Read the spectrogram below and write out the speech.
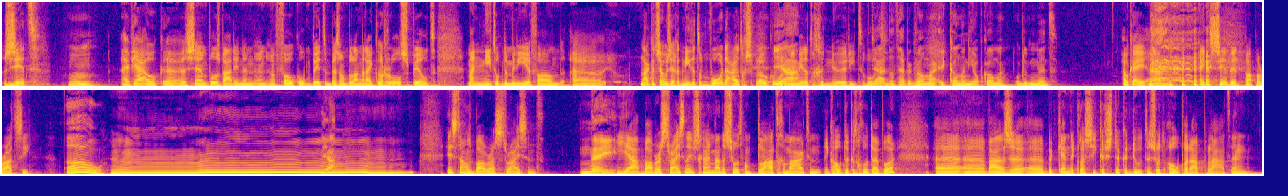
zit. Hmm. Heb jij ook eh, samples waarin een, een, een vocal bit een best wel belangrijke rol speelt, maar niet op de manier van, eh, Laat ik het zo zeggen. Niet dat er woorden uitgesproken worden, Ja. maar meer dat er geneuried wordt. Ja, dat heb ik wel, maar ik kan er niet opkomen op dit moment. Oké, ehm, Exhibit Paparazzi. Oh, Ja. Is trouwens Barbara Streisand. nee. Ja, Barbara Streisand heeft schijnbaar een soort van plaat gemaakt. En ik hoop dat ik het goed heb hoor. Eh, eh, waar ze eh, bekende klassieke stukken doet. Een soort opera-plaat. En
